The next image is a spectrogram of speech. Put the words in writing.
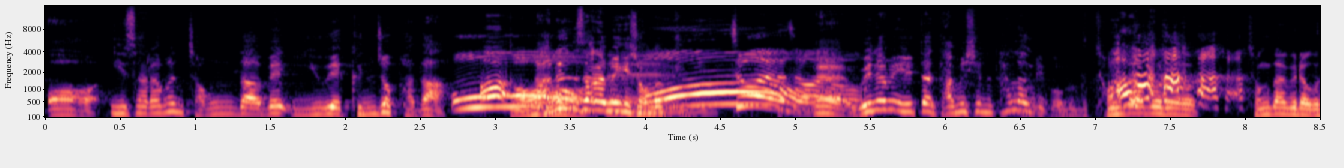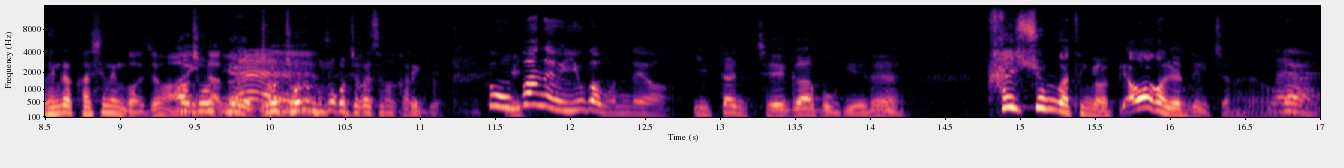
어, 이 사람은 정답의 이유에 근접하다. 오, 라는 어, 사람에게 네. 정답 주기. 좋아요, 좋아요. 네, 왜냐면 일단 다미 씨는 탈락이고. 정답으로 정답이라고 생각하시는 거죠? 아, 저, 아이다가. 예, 저, 네. 저는 무조건 제가 생각하는 게 그럼 오빠는 이유가 뭔데요? 일단 제가 보기에는 칼슘 같은 경우에 뼈와 관련돼 있잖아요. 네.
